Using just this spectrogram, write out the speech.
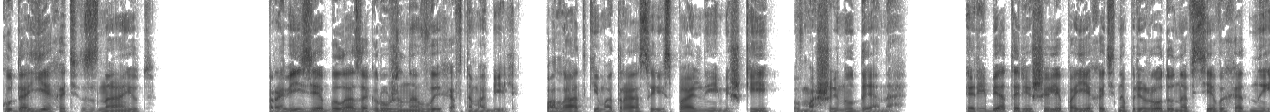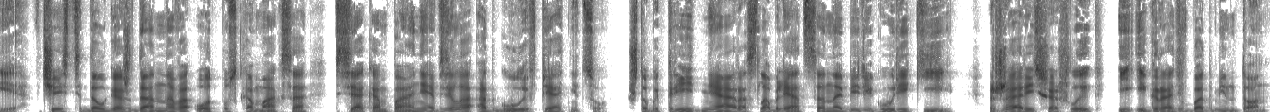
Куда ехать, знают!» Провизия была загружена в их автомобиль. Палатки, матрасы и спальные мешки в машину Дэна. Ребята решили поехать на природу на все выходные. В честь долгожданного отпуска Макса вся компания взяла отгулы в пятницу, чтобы три дня расслабляться на берегу реки, жарить шашлык и играть в бадминтон.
